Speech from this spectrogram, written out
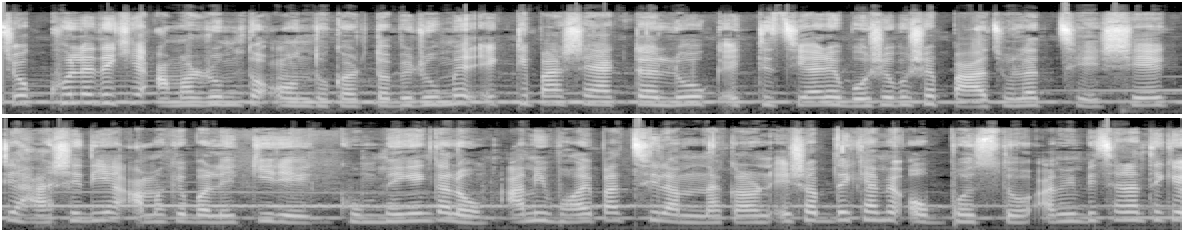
চোখ খুলে দেখি আমার রুম তো অন্ধকার। তবে রুমের একটি পাশে একটা লোক একটি চেয়ারে বসে বসে পা ঝোলাচ্ছে। সে একটি হাসি দিয়ে আমাকে বলে, কি রে ঘুম ভেঙে গেল। আমি ভয় পাচ্ছিলাম না, কারণ এসব দেখে আমি অভ্যস্ত। আমি বিছানা থেকে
